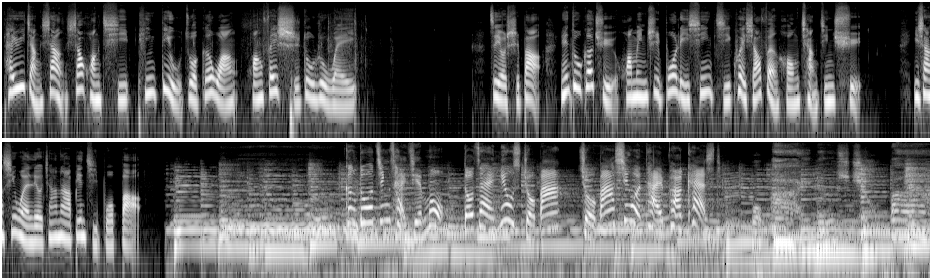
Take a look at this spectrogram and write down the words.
台语奖项萧煌奇拼第五座歌王，黄妃十度入围。自由时报年度歌曲黄明志《玻璃心》击溃小粉红抢金曲。以上新闻刘嘉娜编辑播报。更多精彩节目都在 News 九八九八新闻台 Podcast。我爱 News 九八。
